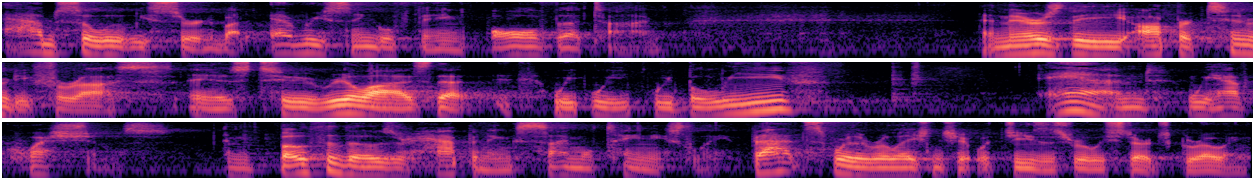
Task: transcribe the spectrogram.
absolutely certain about every single thing all the time? And there's the opportunity for us is to realize that we, we, we believe and we have questions. And both of those are happening simultaneously. That's where the relationship with Jesus really starts growing.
